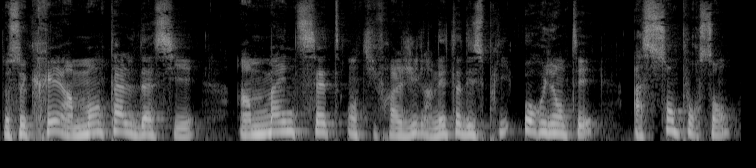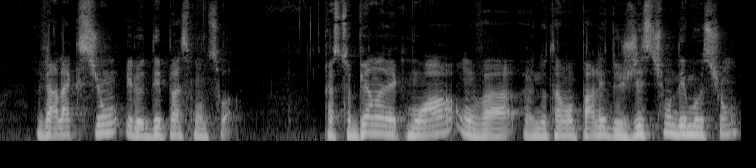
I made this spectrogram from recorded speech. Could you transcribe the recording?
de se créer un mental d'acier, un mindset antifragile, un état d'esprit orienté à 100% vers l'action et le dépassement de soi. Reste bien avec moi, on va euh, notamment parler de gestion d'émotions,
